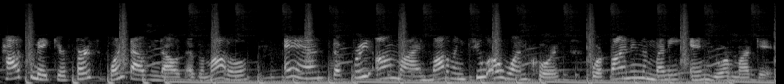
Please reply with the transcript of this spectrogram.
how to make your first $1,000 as a model, and the free online Modeling 201 course for finding the money in your market.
